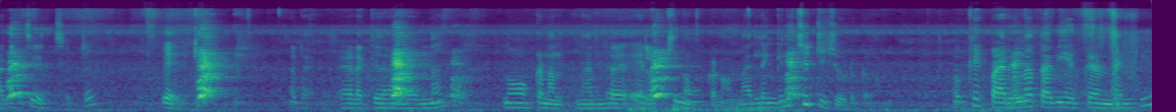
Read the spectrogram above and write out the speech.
അടച്ച് വെച്ചിട്ട് വേവിക്കാം. അതെ ഇടയ്ക്ക് ഒന്ന് നോക്കണം. നല്ല ഇളക്കി നോക്കണം. അല്ലെങ്കിൽ ചുറ്റിച്ചു കൊടുക്കണം. ഓക്കെ. പരന്ന തവിയൊക്കെ ഉണ്ടെങ്കിൽ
